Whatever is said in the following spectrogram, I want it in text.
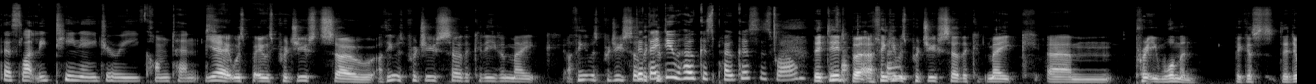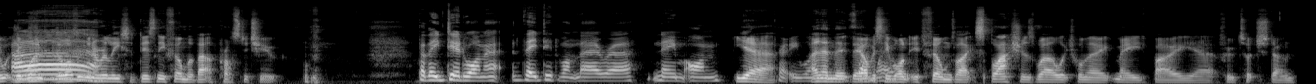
their slightly teenagery content. Yeah, it was. It was produced so. I think it was produced so they could even make. I think it was produced so Did they, they could, do Hocus Pocus as well? They did, but I think it was produced so they could make um, Pretty Woman because they do, they weren't. They wasn't going Ah. to release a Disney film about a prostitute. But they did want it. They did want their uh, name on. Yeah, Pretty Woman and then they, they obviously way. wanted films like Splash as well, which were made, made by uh, through Touchstone.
